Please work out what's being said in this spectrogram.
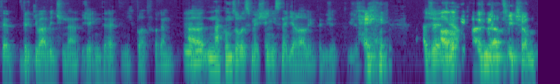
to je drtivá většina, že interaktivních platform. Mm-hmm. A mhm. na konzole jsme ještě nic nedělali, takže, takže to ne. A že, Ale ja... sme nad Switchom.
